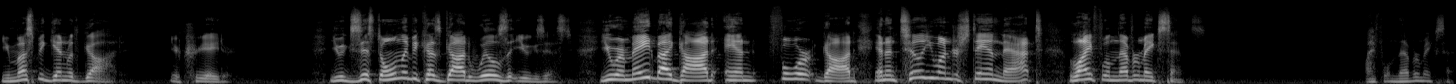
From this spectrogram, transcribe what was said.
You must begin with God, your creator. You exist only because God wills that you exist. You were made by God and for God. And until you understand that, life will never make sense. Life will never make sense.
